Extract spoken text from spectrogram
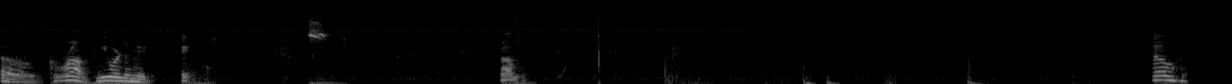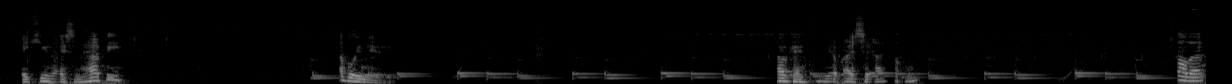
Oh, Grump, you were the new. Right? Grump. Oh, make you nice and happy. Happily nude. Okay, yep, I see. I saw that.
